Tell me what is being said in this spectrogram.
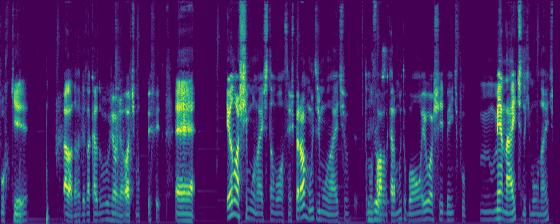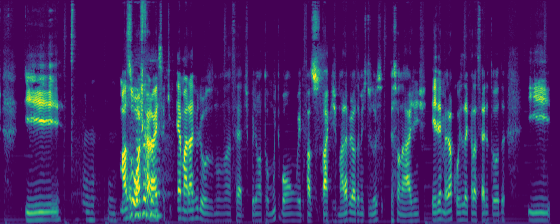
Porque. Ah lá, dá pra ver a cara do Gugel já. Ótimo, perfeito. É, eu não achei Moon Knight tão bom assim. Eu esperava muito de Moon Knight. Todo mundo Justo. falava que era muito bom. Eu achei bem, tipo, Man Knight do que Moon Knight. E. Mas o Oscar Isaac é maravilhoso no- na série. Tipo, ele é um ator muito bom, ele faz os sotaques maravilhosamente dos dois personagens. Ele é a melhor coisa daquela série toda. E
